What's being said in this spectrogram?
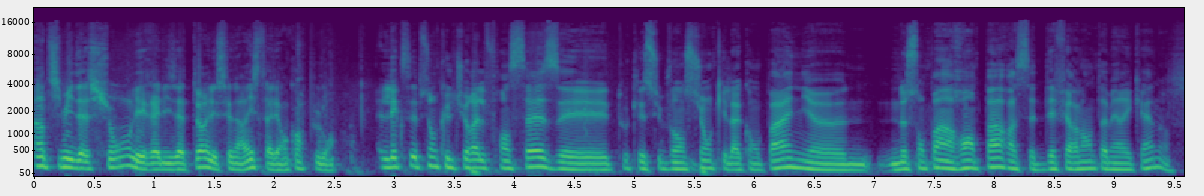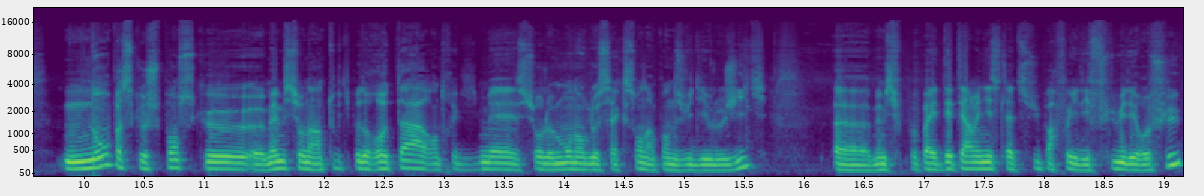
intimidation les réalisateurs et les scénaristes à aller encore plus loin l'exception culturelle française et toutes les subventions qui l'accompagnent euh, ne sont pas un rempart à cette déferlante américaine? Non, parce que je pense que euh, même si on a un tout petit peu de retard, entre guillemets, sur le monde anglo-saxon d'un point de vue idéologique, euh, même si on ne peut pas être déterministe là-dessus, parfois il y a des flux et des reflux,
